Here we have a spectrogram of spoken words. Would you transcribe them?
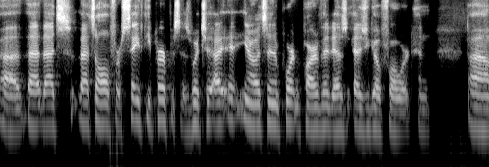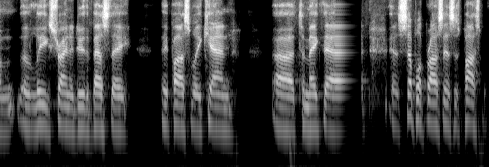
uh, that that's that's all for safety purposes, which I, you know it's an important part of it as as you go forward and um, the league's trying to do the best they they possibly can uh, to make that as simple a process as possible.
